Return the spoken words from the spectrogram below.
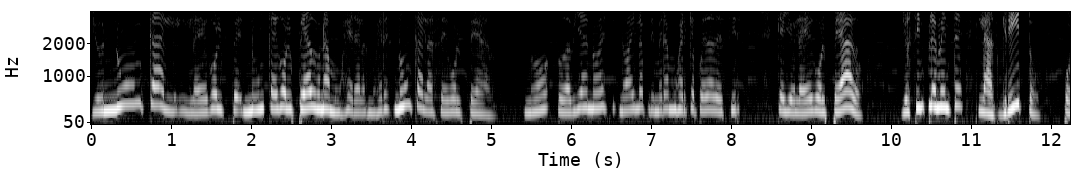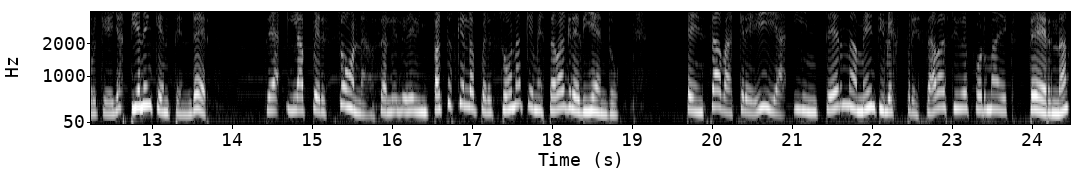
yo nunca, la he golpe, nunca he golpeado a una mujer, a las mujeres nunca las he golpeado. No, todavía no, es, no hay la primera mujer que pueda decir que yo la he golpeado. Yo simplemente las grito porque ellas tienen que entender. O sea, la persona, o sea, el, el impacto es que la persona que me estaba agrediendo pensaba, creía internamente y lo expresaba así de forma externa,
